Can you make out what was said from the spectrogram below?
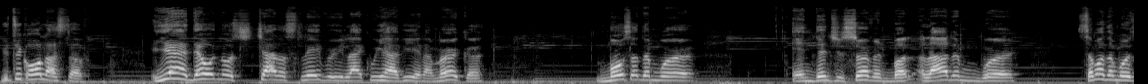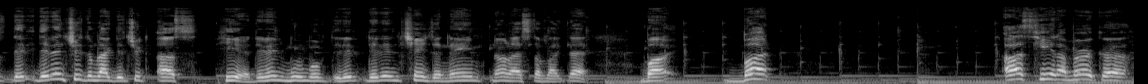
you took all that stuff. Yeah, there was no chattel slavery like we have here in America. Most of them were indentured servant, but a lot of them were. Some of them was they, they didn't treat them like they treat us here. They didn't move, move they, didn't, they didn't change their name, none of that stuff like that. But but us here in America,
